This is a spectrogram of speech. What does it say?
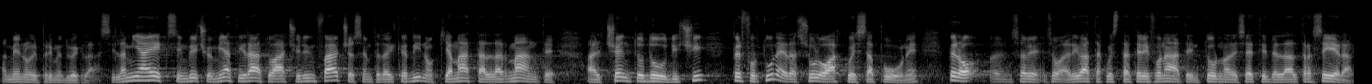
almeno le prime due classi. La mia ex invece mi ha tirato acido in faccia, sempre dal Cardino, chiamata allarmante al 112, per fortuna era solo acqua e sapone, però eh, insomma, è arrivata questa telefonata intorno alle 7 dell'altra sera,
